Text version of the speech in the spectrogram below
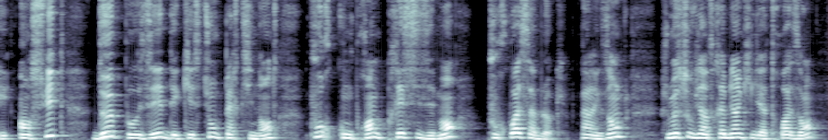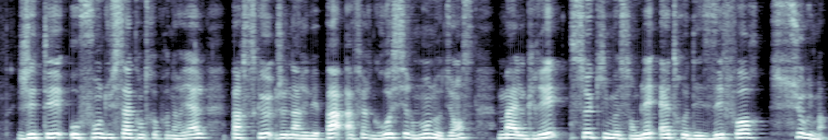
et ensuite de poser des questions pertinentes pour comprendre précisément pourquoi ça bloque. Par exemple, je me souviens très bien qu'il y a trois ans, j'étais au fond du sac entrepreneurial parce que je n'arrivais pas à faire grossir mon audience malgré ce qui me semblait être des efforts surhumains.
